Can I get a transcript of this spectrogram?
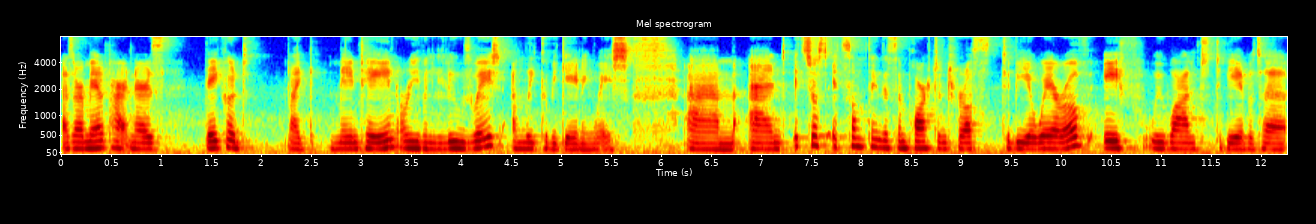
as our male partners. They could like maintain or even lose weight and we could be gaining weight. Um, and it's just it's something that's important for us to be aware of if we want to be able to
